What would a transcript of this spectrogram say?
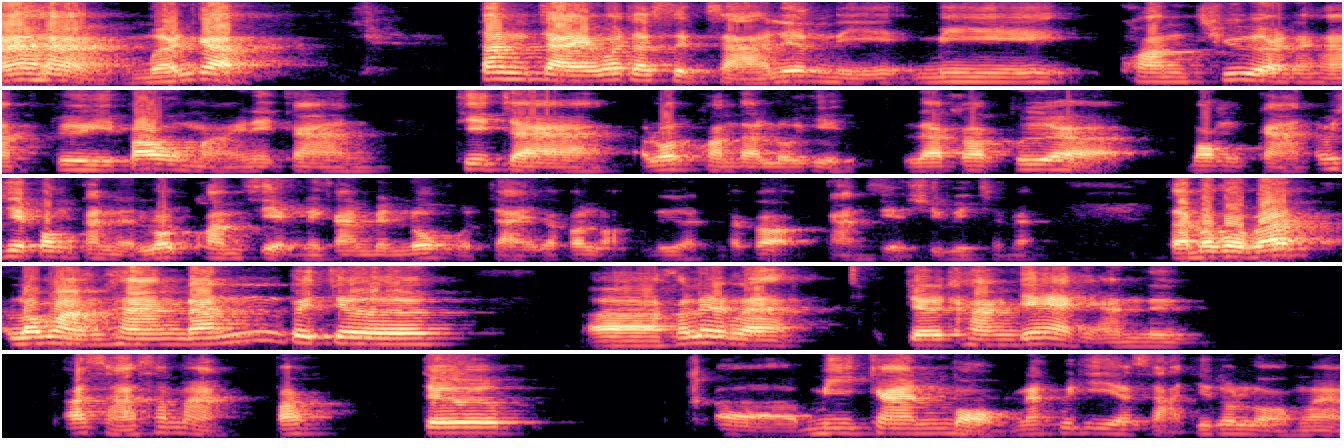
อ่าเหมือนกับตั้งใจว่าจะศึกษาเรื่องนี้มีความเชื่อนะครับ คือเป้าหมายในการที่จะลดความดันโลหิต แล้วก็เพื่อป้องกันไม่ใช่ป้องกันเนี่ยลดความเสี่ยงในการเป็นโรคหัวใจแล้วก็หลอดเลือดแล้วก็การเสียชีวิตใช่ไหมแต่ปรากฏว่าระหว่างทางนั้นไปเจอ เออเขาเรียกอะไรเจอทางแยกอีกอันหนึ่งอาสาสมัครปั๊บเจอเอ่อมีการบอกนักวิทยาศาสตร์ที่ทดลองว่า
